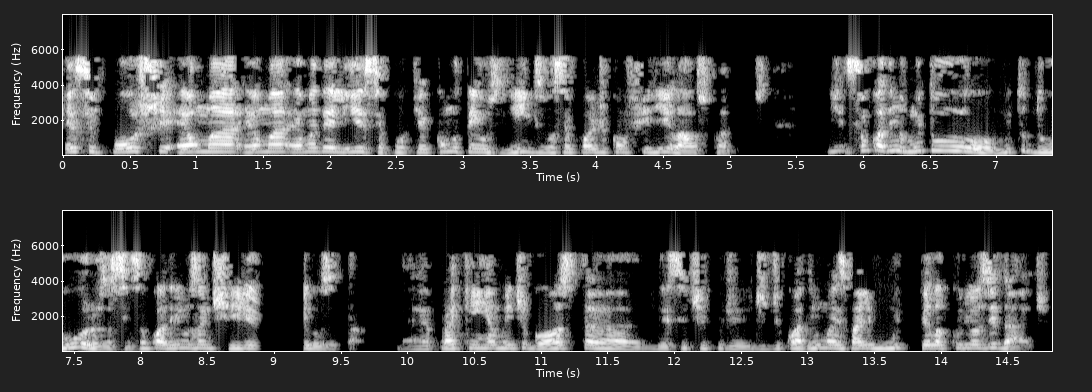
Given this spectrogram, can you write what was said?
esse post é, uma, é, uma, é uma delícia, porque como tem os links, você pode conferir lá os quadrinhos. E são quadrinhos muito, muito duros, assim, são quadrinhos antigos e tal. Né? Para quem realmente gosta desse tipo de, de, de quadrinho, mas vale muito pela curiosidade.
